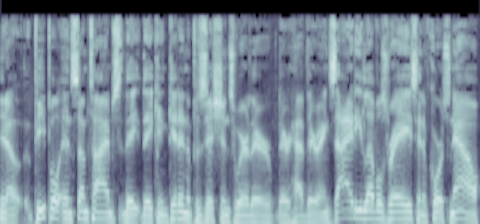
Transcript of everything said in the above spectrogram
you know, people and sometimes they, they can get into positions where they're they have their anxiety levels raised, and of course now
